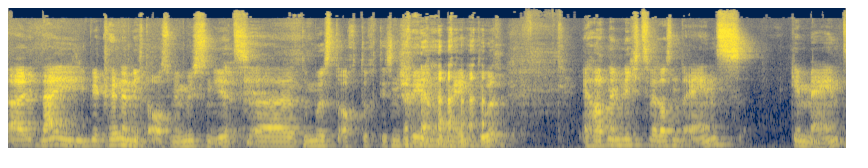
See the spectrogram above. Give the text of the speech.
äh, nein, wir können nicht aus, wir müssen jetzt. Äh, du musst auch durch diesen schweren Moment durch. Er hat nämlich 2001 gemeint,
